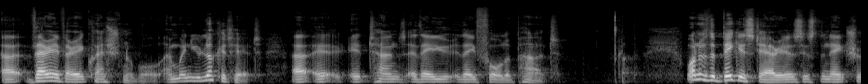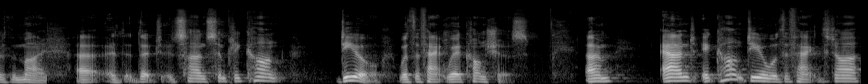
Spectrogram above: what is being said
uh, very, very questionable. And when you look at it, uh, it, it turns, they, they fall apart. One of the biggest areas is the nature of the mind, uh, that science simply can't deal with the fact we're conscious. Um, and it can't deal with the fact that our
